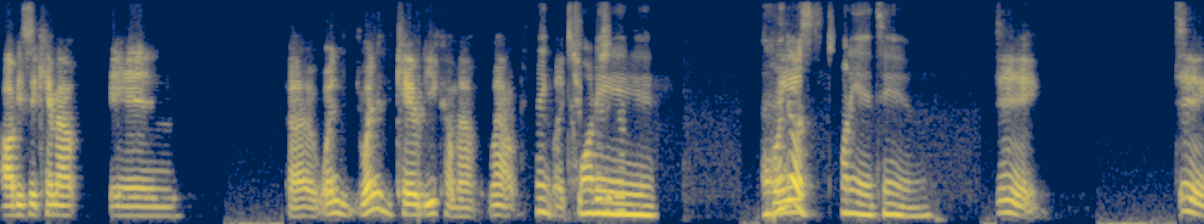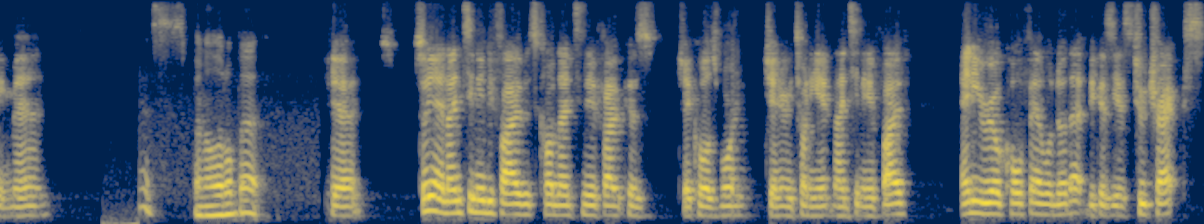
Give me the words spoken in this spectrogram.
obviously came out in uh, when when did KOD come out? Wow, I think like 20. I think it was 2018. Dang. Dang, man. It's been a little bit. Yeah. So yeah, 1985 is called 1985 because J. Cole was born January 28, 1985. Any real Cole fan will know that because he has two tracks,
